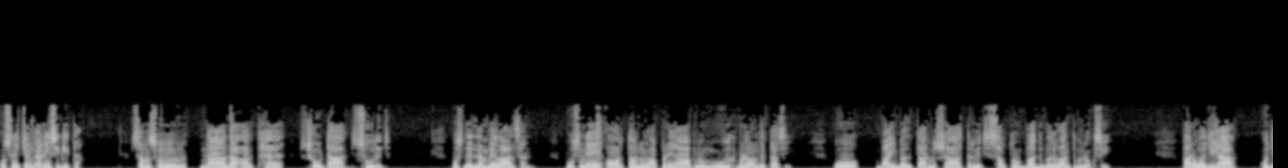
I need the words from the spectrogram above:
ਉਸਨੇ ਚੰਗਾ ਨਹੀਂ ਸੀ ਕੀਤਾ। ਸਮਸੂਨ ਨਾਂ ਦਾ ਅਰਥ ਹੈ ਛੋਟਾ ਸੂਰਜ। ਉਸ ਦੇ ਲੰਬੇ ਵਾਲ ਸਨ। ਉਸ ਨੇ ਔਰਤਾਂ ਨੂੰ ਆਪਣੇ ਆਪ ਨੂੰ ਮੂਰਖ ਬਣਾਉਣ ਦਿੱਤਾ ਸੀ। ਉਹ ਬਾਈਬਲ ਧਰਮ ਸ਼ਾਸਤਰ ਵਿੱਚ ਸਭ ਤੋਂ ਵੱਧ ਬਲਵੰਤ ਮਨੁੱਖ ਸੀ। ਪਰ ਉਹ ਅਜਿਹਾ ਕੁਝ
